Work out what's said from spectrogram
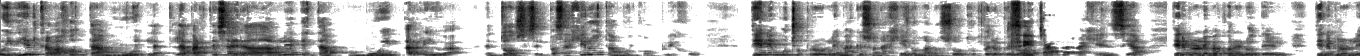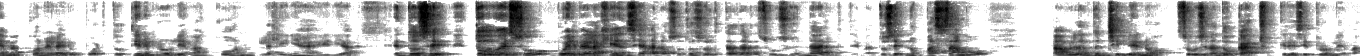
Hoy día el trabajo está muy, la, parte desagradable está muy arriba. Entonces, el pasajero está muy complejo, tiene muchos problemas que son ajenos a nosotros, pero que lo sí. la agencia, tiene problemas con el hotel, tiene mm. problemas con el aeropuerto, tiene problemas con las líneas aéreas. Entonces, todo eso vuelve a la agencia a nosotros tratar de solucionar el tema. Entonces, nos pasamos hablando en chileno, solucionando cacho, quiere decir problema.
